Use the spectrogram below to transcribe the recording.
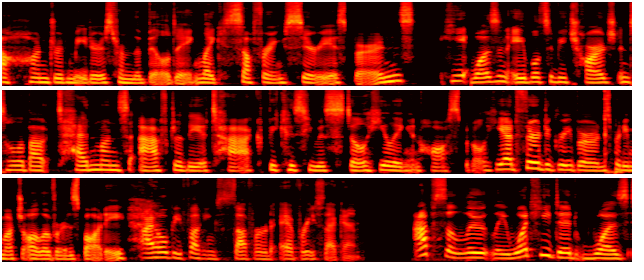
a hundred meters from the building, like suffering serious burns he wasn't able to be charged until about 10 months after the attack because he was still healing in hospital. He had third degree burns pretty much all over his body. I hope he fucking suffered every second. Absolutely. What he did was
